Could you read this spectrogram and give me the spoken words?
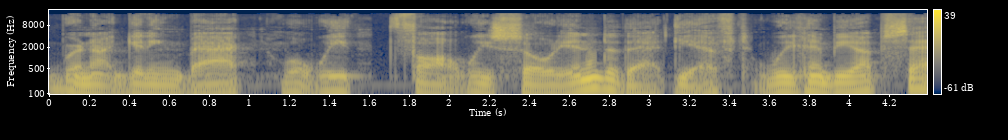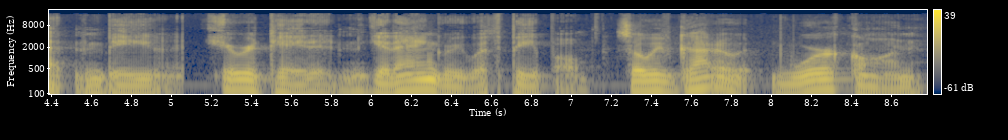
we're not getting back what we thought we sowed into that gift. We can be upset and be irritated and get angry with people. So we've got to work on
